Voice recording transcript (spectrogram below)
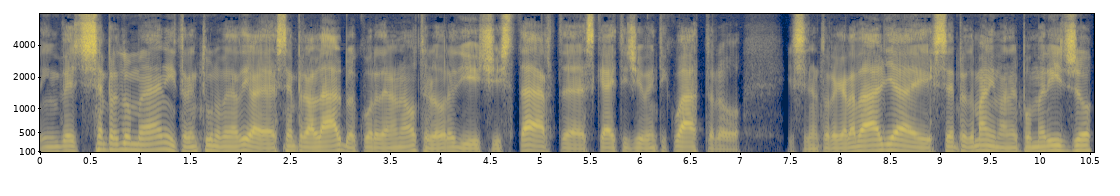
invece sempre domani 31 venerdì sempre all'alba al cuore della notte alle ore 10 start eh, Sky TG24 il senatore Garavaglia e sempre domani ma nel pomeriggio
